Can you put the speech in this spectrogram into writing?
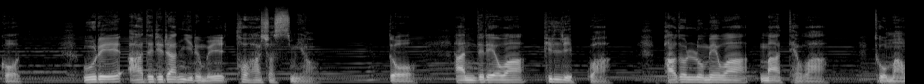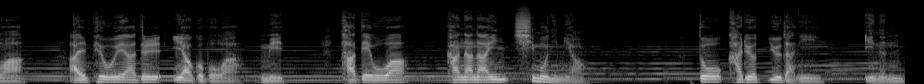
곧 우레의 아들이란 이름을 더하셨으며 또 안드레와 빌립과 바돌로메와 마테와 도마와 알페오의 아들 야고보와 및 다데오와 가나나인 시몬이며 또 가룟 유다니 이는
